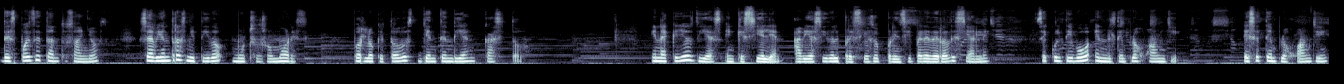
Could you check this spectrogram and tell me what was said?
Después de tantos años, se habían transmitido muchos rumores, por lo que todos ya entendían casi todo. En aquellos días en que Cielian había sido el precioso príncipe heredero de Xianle, se cultivó en el templo Huangji. Ese templo Huangji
